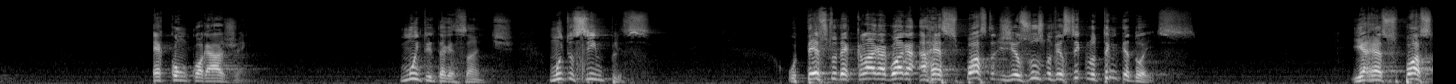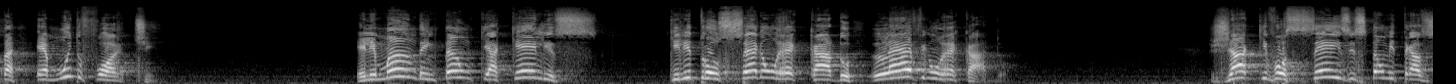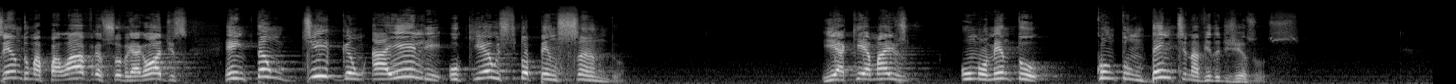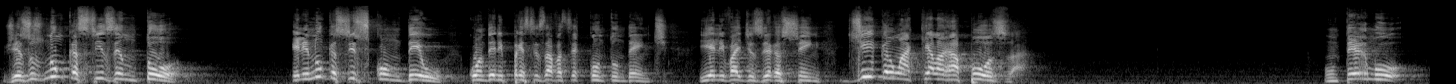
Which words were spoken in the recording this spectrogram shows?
é com coragem. Muito interessante, muito simples. O texto declara agora a resposta de Jesus no versículo 32. E a resposta é muito forte. Ele manda então que aqueles que lhe trouxeram um recado, levem um recado. Já que vocês estão me trazendo uma palavra sobre Herodes, então digam a ele o que eu estou pensando. E aqui é mais um momento contundente na vida de Jesus. Jesus nunca se isentou, ele nunca se escondeu quando ele precisava ser contundente. E ele vai dizer assim: digam àquela raposa. Um termo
